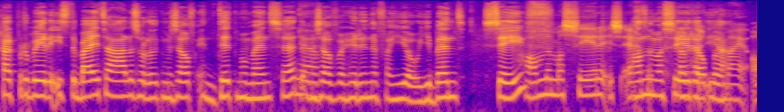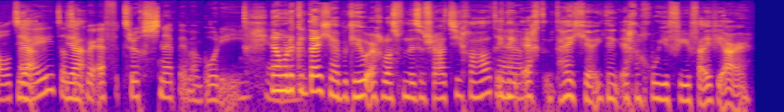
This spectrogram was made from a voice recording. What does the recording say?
Ga ik proberen iets erbij te halen, zodat ik mezelf in dit moment zet. Ja. En mezelf weer herinner van, yo, je bent safe. Handen masseren is echt, Handen masseren, dat helpt bij mij altijd. dat ik weer even terug snap in mijn body. Ja, Nou, maar ik een tijdje heb ik heel erg last van dissociatie gehad. Ik denk echt een tijdje. Ik denk echt een goede vier, vijf jaar.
